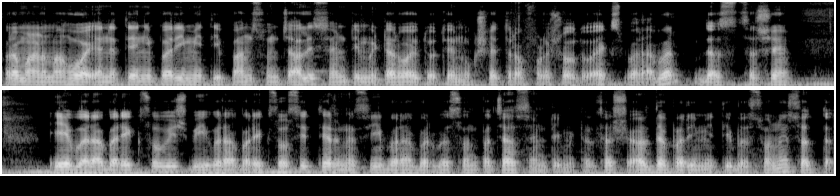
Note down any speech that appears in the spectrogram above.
પ્રમાણમાં હોય અને તેની પરિમિતિ પાંચસો ચાલીસ સેન્ટીમીટર હોય તો તેનું ક્ષેત્રફળ શોધો. એક્સ બરાબર દસ થશે. એ બરાબર એકસો વીસ, બી બરાબર એકસો સિત્તેર અને સી બરાબર બસો પચાસ સેન્ટીમીટર થશે. અર્ધ પરિમિતિ બસો ને સત્તર.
